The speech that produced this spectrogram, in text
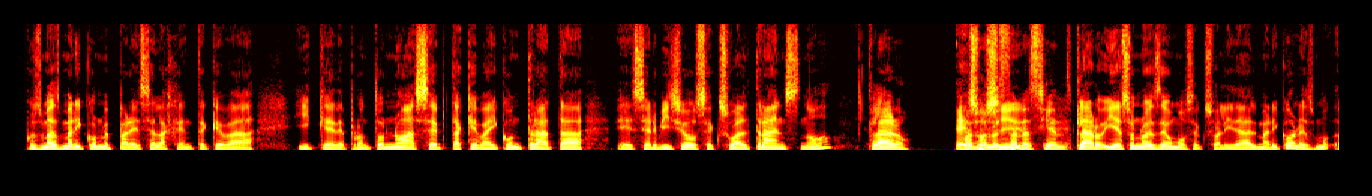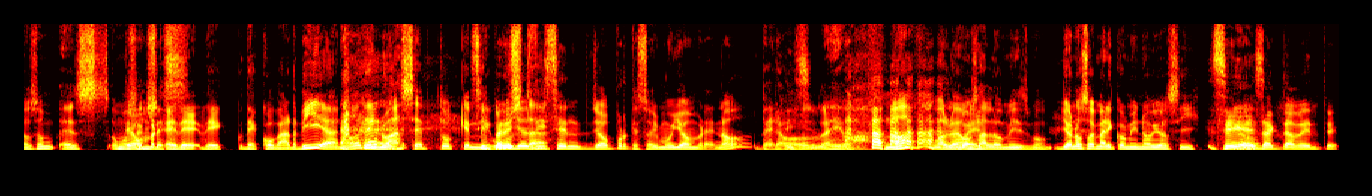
pues más maricón me parece la gente que va y que de pronto no acepta, que va y contrata eh, servicio sexual trans, ¿no? Claro. Cuando Eso lo sí. están haciendo. Claro, y eso no es de homosexualidad del maricón, es, es, hombres. eh, de, de- de cobardía, ¿no? De no acepto que me Sí, gusta. pero ellos dicen yo porque soy muy hombre, ¿no? Pero digo, ¿no? Volvemos Bueno. a lo mismo. Yo no soy maricón, mi novio sí. Sí, ¿no? exactamente.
